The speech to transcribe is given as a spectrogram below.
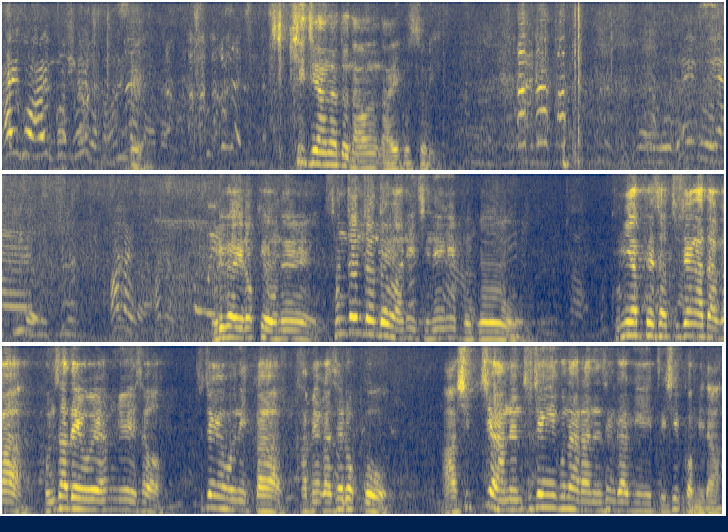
아이고 아이고. 네. 시키지 않아도 나오는 아이고 소리. 우리가 이렇게 오늘 선전전도 많이 진행해 보고 구미 앞에서 투쟁하다가 본사 대회에 합류해서 투쟁해 보니까 감회가 새롭고 아 쉽지 않은 투쟁이구나라는 생각이 드실 겁니다.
